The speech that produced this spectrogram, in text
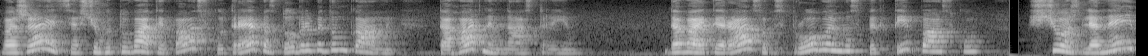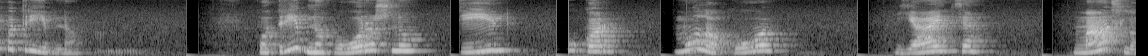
Вважається, що готувати паску треба з добрими думками та гарним настроєм. Давайте разом спробуємо спекти паску. Що ж для неї потрібно? Потрібно борошно, сіль, цукор, молоко, яйця, масло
